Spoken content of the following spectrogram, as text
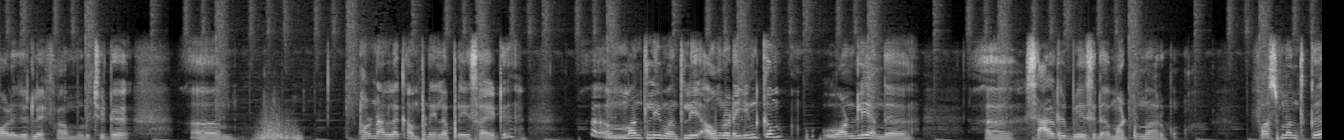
காலேஜ் லைஃபாக முடிச்சுட்டு ஒரு நல்ல கம்பெனியில் ப்ளேஸ் ஆகிட்டு மந்த்லி மந்த்லி அவங்களோட இன்கம் ஒன்லி அந்த சேல்ரி பேஸ்டாக மட்டும்தான் இருக்கும். ஃபஸ்ட் மந்த்துக்கு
